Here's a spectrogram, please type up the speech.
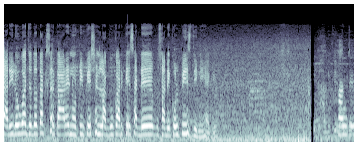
ਜਾਰੀ ਰਹੂਗਾ ਜਦੋਂ ਤੱਕ ਸਰਕਾਰ ਇਹ ਨੋਟੀਫਿਕੇਸ਼ਨ ਲਾਗੂ ਕਰਕੇ ਸਾਡੇ ਸਾਡੇ ਕੋਲ ਭੇਜਦੀ ਨਹੀਂ ਹੈਗੀ। ਹਾਂਜੀ,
